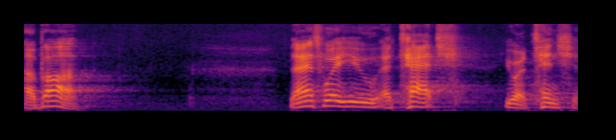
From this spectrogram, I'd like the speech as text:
above. That's where you attach your attention.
